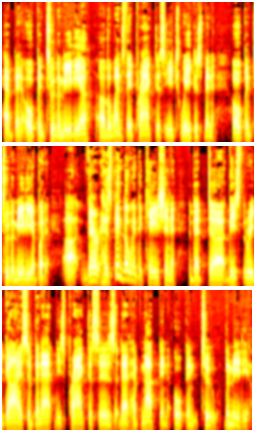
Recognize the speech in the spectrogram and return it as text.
have been open to the media. Uh, the Wednesday practice each week has been open to the media, but uh, there has been no indication that uh, these three guys have been at these practices that have not been open to the media.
